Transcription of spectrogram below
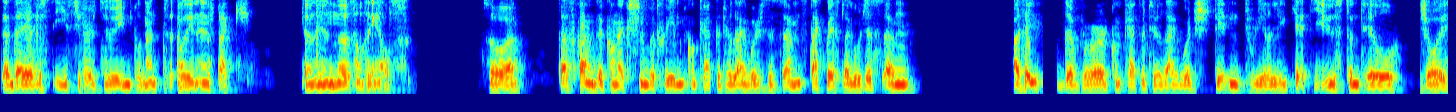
And they are just easier to implement in a stack than in uh, something else. So uh, that's kind of the connection between concatenative languages and stack-based languages. And I think the word concatenative language didn't really get used until Joy.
